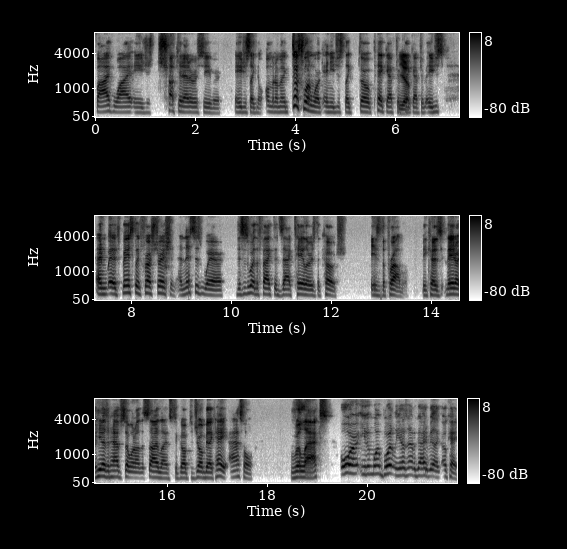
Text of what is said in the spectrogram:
five wide and you just chuck it at a receiver. And you just like, no, I'm gonna make this one work, and you just like throw pick after Yep. pick after pick. You just and it's basically frustration. And this is where this is where the fact that Zac Taylor is the coach is the problem because they don't, he doesn't have someone on the sidelines to go up to Joe and be like, "Hey, asshole, relax." Or even more importantly, he doesn't have a guy to be like, "Okay,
